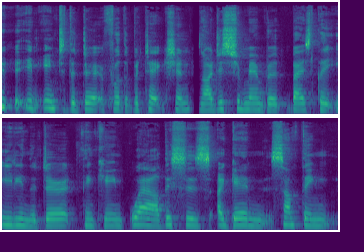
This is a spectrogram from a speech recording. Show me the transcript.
in, into the dirt for the protection. And I just remember basically eating the dirt, thinking, wow, this is again something,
